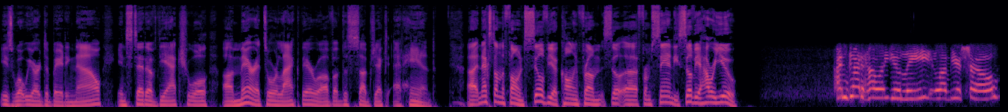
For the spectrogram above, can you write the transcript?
is what we are debating now instead of the actual uh, merits or lack thereof of the subject at hand. Uh, next on the phone, Sylvia calling from uh, from Sandy. Sylvia, how are you? I'm good. How are you, Lee? Love your show.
